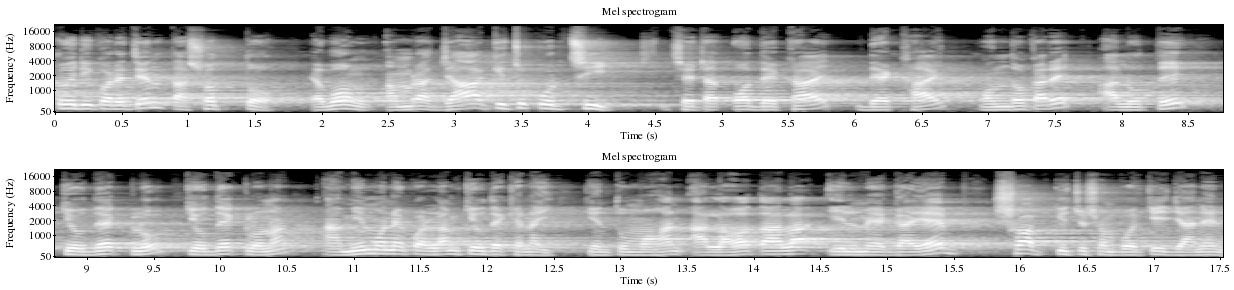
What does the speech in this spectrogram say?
তৈরি করেছেন তা সত্য এবং আমরা যা কিছু করছি সেটা অদেখায়, দেখায়, অন্ধকারে, আলোতে কেউ দেখল কেউ দেখল না। আমি মনে করলাম কেউ দেখে নাই। কিন্তু মহান আল্লাহ তাআলা ইলমে গায়েব সব কিছু সম্পর্কেই জানেন।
